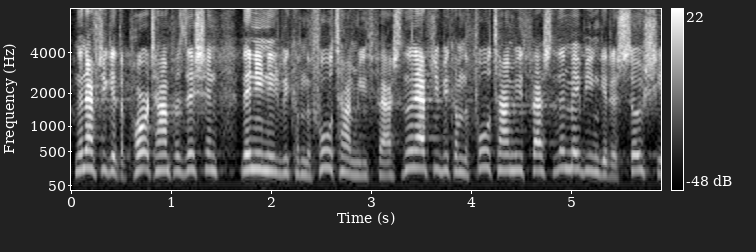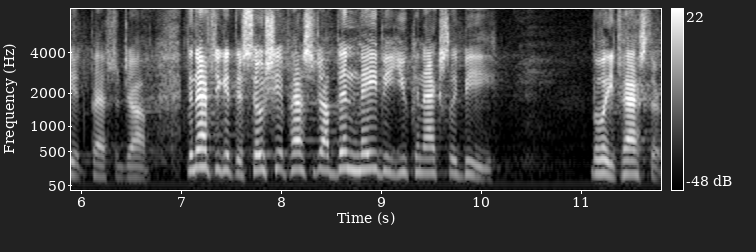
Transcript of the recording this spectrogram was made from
And Then after you get the part-time position, then you need to become the full-time youth pastor. Then after you become the full-time youth pastor, then maybe you can get associate pastor job. Then after you get the associate pastor job, then maybe you can actually be the lead pastor.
